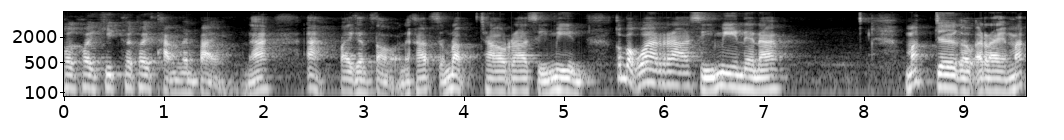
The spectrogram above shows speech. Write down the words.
ค่อยๆคิดค่อย ๆทำกันไปนะอะไปกันต่อนะครับสำหรับชาวราศีมีน ก็บอกว่าราศีมีนเนี่ยนะ มักเจอกับอะไร มัก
